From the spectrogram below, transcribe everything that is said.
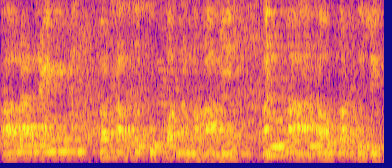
ala na yung pasato tupak na kami. At kau partusik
